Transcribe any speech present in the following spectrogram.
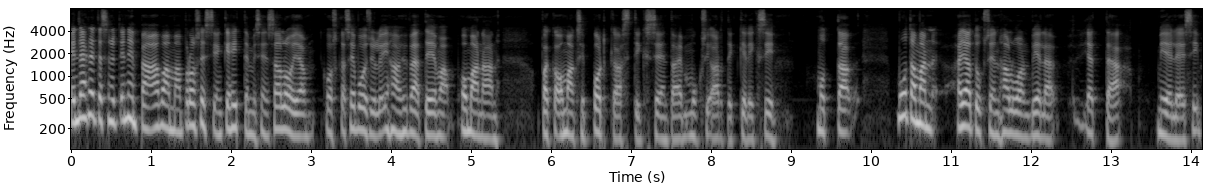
En lähde tässä nyt enempää avaamaan prosessien kehittämisen saloja, koska se voisi olla ihan hyvä teema omanaan vaikka omaksi podcastikseen tai muuksi artikkeliksi, mutta muutaman ajatuksen haluan vielä jättää mieleesi.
